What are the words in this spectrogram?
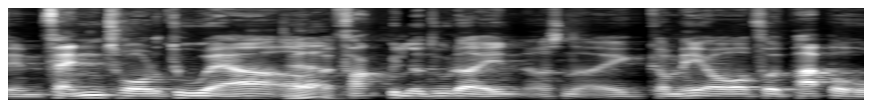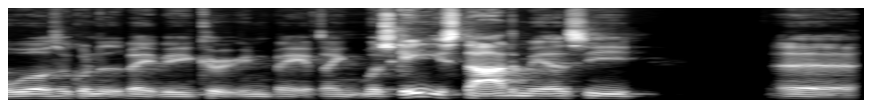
hvem fanden tror du, du er, og Ja. hvad fuck bilder du dig ind, og sådan noget, ikke? Kom herover og få et pap på hovedet, og så gå ned bagved i køen bagefter, ikke? Måske starte med at sige, øh,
